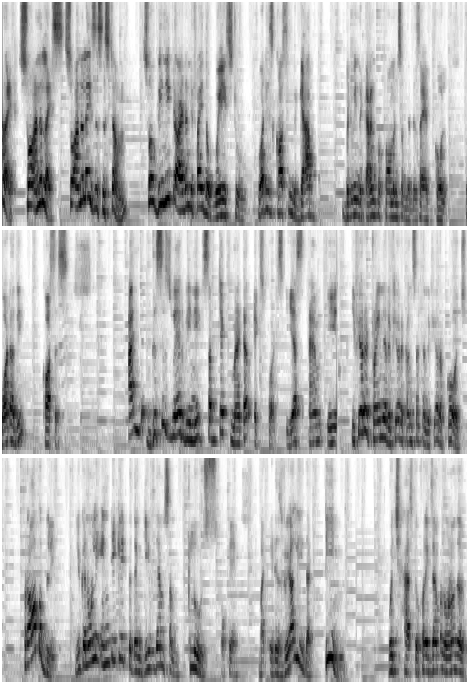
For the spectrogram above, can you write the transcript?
right. So analyze. So analyze the system. So we need to identify the ways to what is causing the gap between the current performance and the desired goal. What are the causes? And this is where we need subject matter experts. SME. If you're a trainer, if you're a consultant, if you're a coach, probably you can only indicate to them, give them some clues. Okay. But it is really the team which has to, for example, one of the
